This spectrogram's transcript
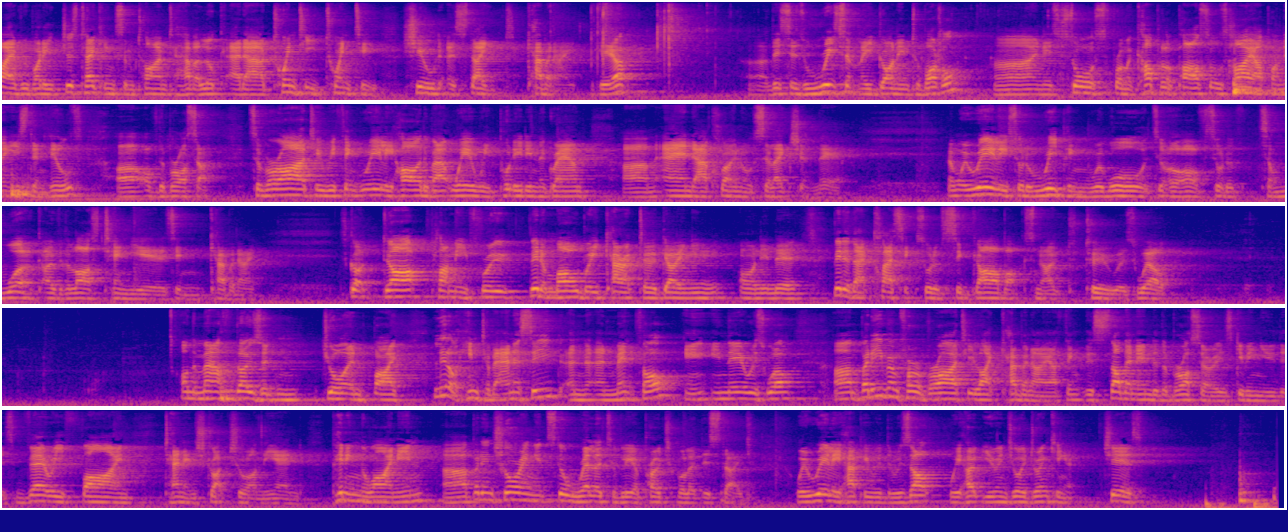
Hi everybody, just taking some time to have a look at our 2020 Schild Estate Cabernet here. Uh, this has recently gone into bottle uh, and is sourced from a couple of parcels high up on the eastern hills uh, of the Barossa. It's a variety we think really hard about where we put it in the ground um, and our clonal selection there. And we're really sort of reaping rewards of sort of some work over the last 10 years in Cabernet got dark plummy fruit, bit of mulberry character going in on in there, bit of that classic sort of cigar box note too as well. On the mouth, those are joined by a little hint of aniseed and, and menthol in, in there as well. Um, but even for a variety like Cabernet, I think this southern end of the Barossa is giving you this very fine tannin structure on the end, pinning the wine in, uh, but ensuring it's still relatively approachable at this stage. We're really happy with the result. We hope you enjoy drinking it. Cheers.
